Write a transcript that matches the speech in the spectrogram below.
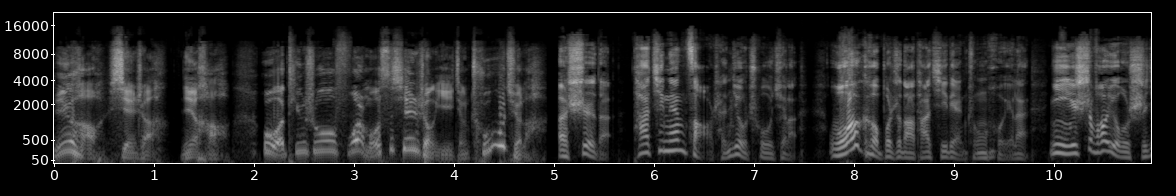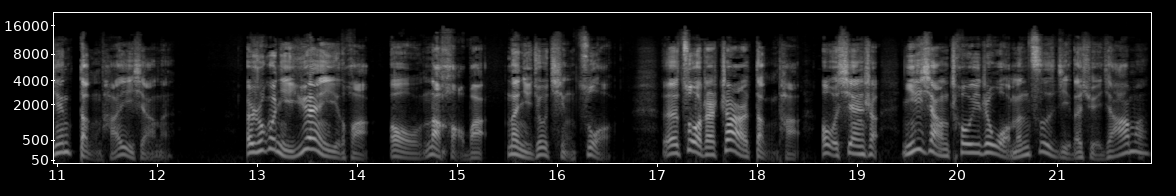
您好，先生，您好。我听说福尔摩斯先生已经出去了。呃，是的，他今天早晨就出去了。我可不知道他几点钟回来。你是否有时间等他一下呢？呃，如果你愿意的话，哦，那好吧。”那你就请坐，呃，坐在这儿等他。哦，先生，你想抽一支我们自己的雪茄吗？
